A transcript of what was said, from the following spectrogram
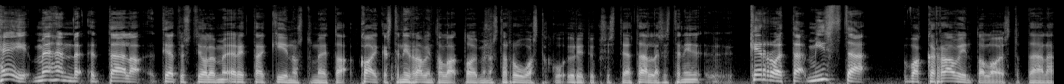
Hei, mehän täällä tietysti olemme erittäin kiinnostuneita kaikesta, niin ravintolatoiminnasta, ruoasta kuin yrityksistä ja tällaisista. Niin kerro, että mistä vaikka ravintoloista täällä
